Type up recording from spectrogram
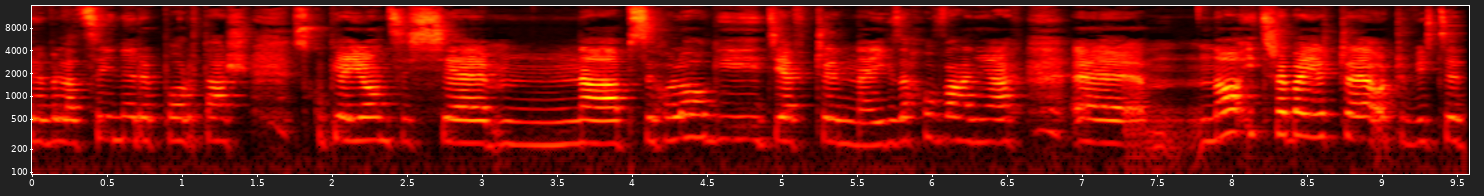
rewelacyjny reportaż skupiający się mm, na psychologii dziewczyn, na ich zachowaniach. No i trzeba jeszcze oczywiście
